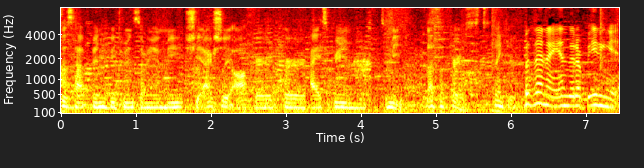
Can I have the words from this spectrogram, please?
just happened between Sonia and me. She actually offered her ice cream to me. That's a first. Thank you. But then I ended up eating it.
